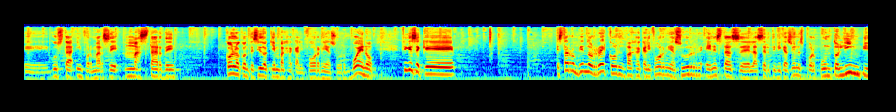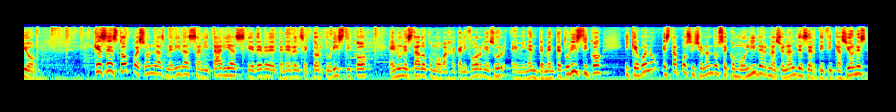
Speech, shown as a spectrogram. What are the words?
eh, gusta informarse más tarde con lo acontecido aquí en Baja California Sur. Bueno, fíjese que está rompiendo récord Baja California Sur en estas eh, las certificaciones por punto limpio. ¿Qué es esto? Pues son las medidas sanitarias que debe de tener el sector turístico en un estado como Baja California Sur, eminentemente turístico, y que bueno, está posicionándose como líder nacional de certificaciones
